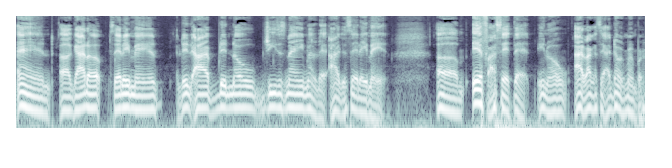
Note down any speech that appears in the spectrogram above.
and uh, got up, said amen. I did I didn't know Jesus' name, none of that. I just said amen. Um, if I said that, you know, I like I said, I don't remember,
